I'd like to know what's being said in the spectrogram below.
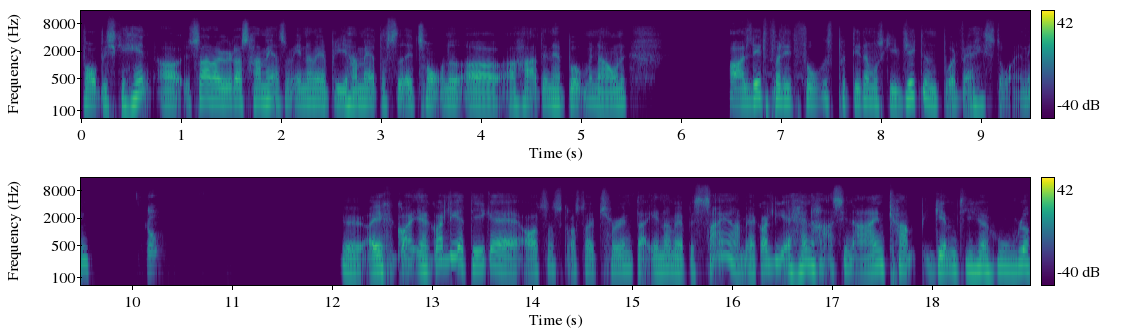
hvor vi skal hen, og så er der jo også ham her, som ender med at blive ham her, der sidder i tårnet og, og har den her bog med navne. Og lidt for lidt fokus på det, der måske i virkeligheden burde være historien. Ikke? Jo, Øh, og jeg kan, godt, jeg kan godt lide, at det ikke er Otto Skråstøj Turn, der ender med at besejre ham. Jeg kan godt lide, at han har sin egen kamp igennem de her huler,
